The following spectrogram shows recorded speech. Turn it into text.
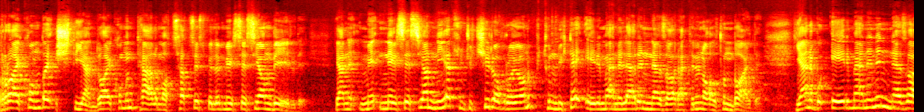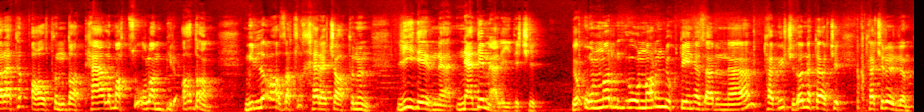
Raykomda işləyən, Raykomun təlimatçısı hətta belə Mersesiyan deyildi. Yəni Nersesiyan niyə? Çünki Kirov rayonu bütünlükdə ermənilərin nəzarətinin altında idi. Yəni bu erməninin nəzarəti altında təlimatçı olan bir adam Milli Azadlıq Hərəkatının liderinə nə deməli idi ki? Ya onlar onların nöqteyi nəzərindən təbii ki də nətər ki təkrar edirəm.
